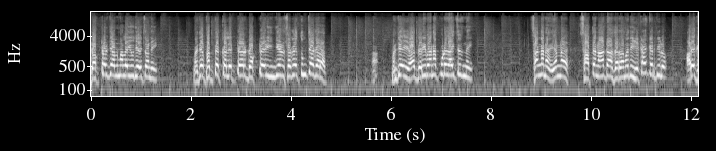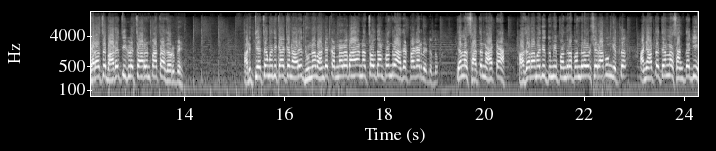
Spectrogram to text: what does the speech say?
डॉक्टर जन्माला येऊ द्यायचा नाही. म्हणजे फक्त कलेक्टर डॉक्टर इंजिनियर सगळे तुमच्या घरात. म्हणजे या गरिबांना पुढे जायचंच नाही. सांगा ना यांना सात आणि आठ हजारामध्ये हे काय करतील हो? अरे घराचं भाडंच इकडे चार आणि पाच हजार रुपये. आणि त्याच्यामध्ये काय करणार? अरे धुणं भांडं करणाऱ्या बायांना चौदा आणि पंधरा हजार पगार भेटतो. यांना सात आणि आठ हजारामध्ये तुम्ही पंधरा पंधरा वर्ष राबून घेतलं. आणि आता त्यांना सांगता की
